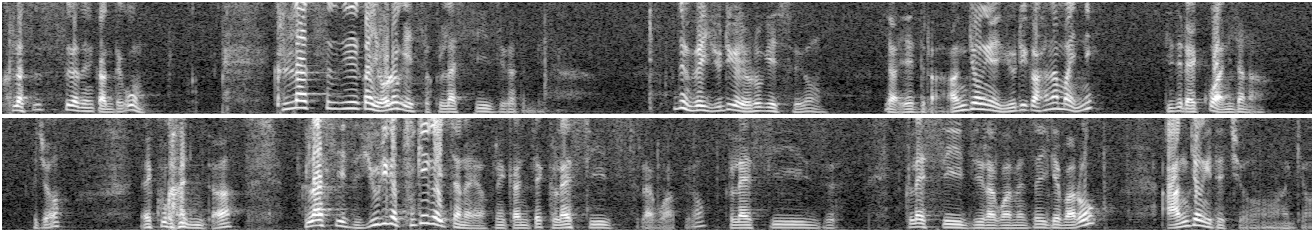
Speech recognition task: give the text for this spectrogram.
글라스스가 되니까 안 되고 글라스가 여러 개 있어. 글라시즈가 됩니다. 근데 왜 유리가 여러 개 있어요? 야 얘들아 안경에 유리가 하나만 있니? 니들 애꾸 아니잖아. 그죠? 애꾸가 아닙니다. 글라시스 유리가 두 개가 있잖아요. 그러니까 이제 글래시스라고 하고요. 글래시스 글래시즈라고 하면서 이게 바로 안경이 됐죠. 안경.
